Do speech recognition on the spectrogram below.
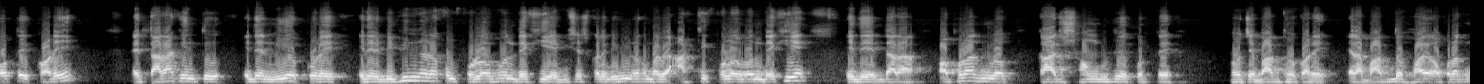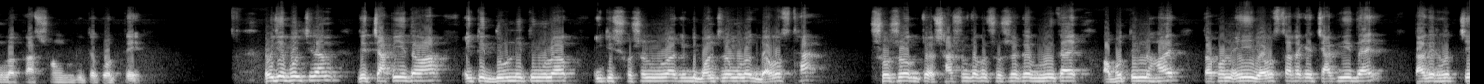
করতে করে তারা কিন্তু এদের নিয়োগ করে এদের বিভিন্ন রকম প্রলোভন দেখিয়ে, বিশেষ করে বিভিন্ন রকম ভাবে আর্থিক প্রলোভন দেখিয়ে এদের দ্বারা অপরাধমূলক কাজ সংগঠিত করতে হচ্ছে বাধ্য করে। এরা বাধ্য হয় অপরাধমূলক কাজ সংগঠিত করতে। ওই যে বলছিলাম যে চাপিয়ে দেওয়া একটি দুর্নীতিমূলক, একটি শোষণমূলক, একটি বঞ্চনামূলক ব্যবস্থা। শোষক শাসক যখন শোষকের ভূমিকায় অবতীর্ণ হয়, তখন এই ব্যবস্থাটাকে চাপিয়ে দেয়। তাদের হচ্ছে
